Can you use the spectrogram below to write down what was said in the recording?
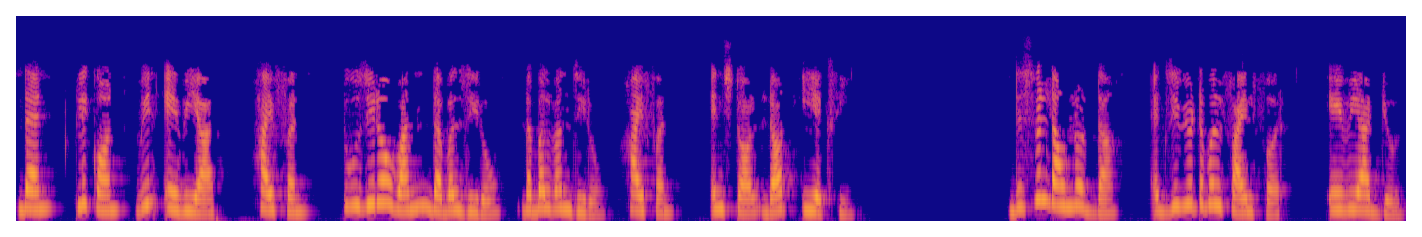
Then click on WinAVR hyphen 20100110 hyphen install.exe. This will download the executable file for AVRDUDE.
